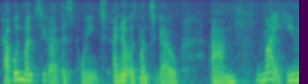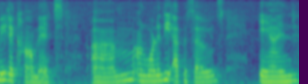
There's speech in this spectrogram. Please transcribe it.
probably months ago at this point, I know it was months ago, um, Mike, you made a comment um, on one of the episodes, and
